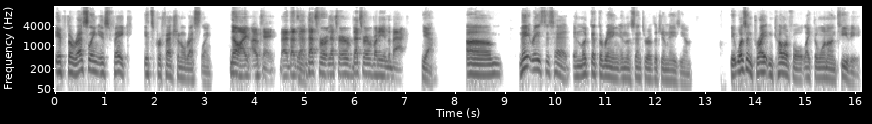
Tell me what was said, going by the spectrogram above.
if the wrestling is fake, it's professional wrestling. No, I okay. That, that's Yeah. that's for that's for that's for everybody in the back. Yeah. Um, Nate raised his head and looked at the ring in the center of the gymnasium. It wasn't bright and colorful like the one on TV.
